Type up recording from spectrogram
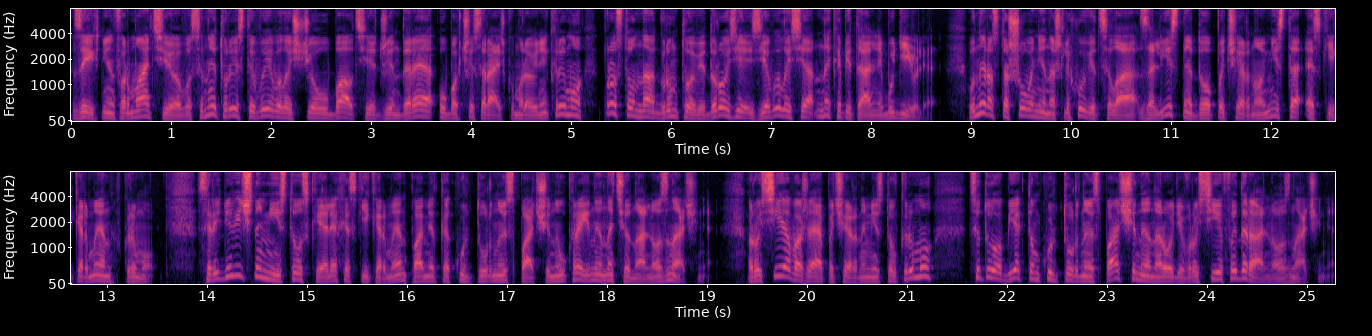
За їхню інформацією, восени туристи виявили, що у балці Джиндере у Бахчисарайському районі Криму просто на ґрунтовій дорозі з'явилися некапітальні будівлі. Вони розташовані на шляху від села Залісне до печерного міста Ескі-Кермен в Криму. Середньовічне місто у скелях Ескі-Кермен пам'ятка культурної спадщини України національного значення. Росія вважає печерне місто в Криму цитую об'єктом культурної спадщини народів Росії федерального значення.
